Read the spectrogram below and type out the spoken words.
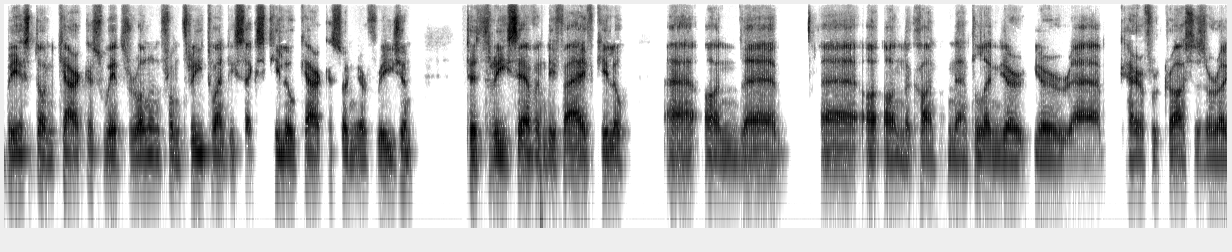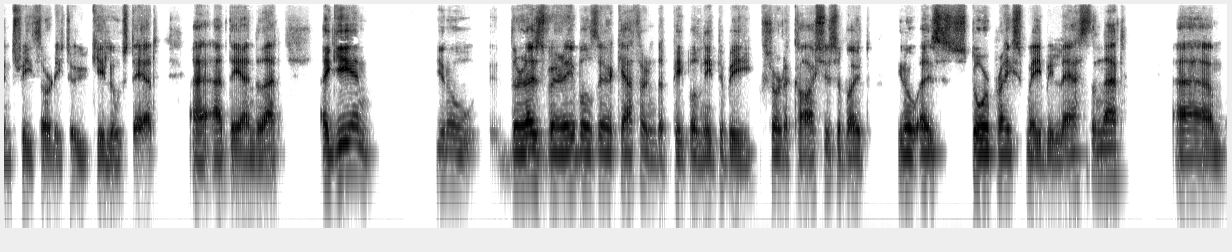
based on carcass weights running from 326 kilo carcass on your Friesian to 375 kilo uh, on the uh, on the Continental, and your your uh, Hereford cross is around 332 kilos dead uh, at the end of that. Again, you know there is variables there, Catherine, that people need to be sort of cautious about. You know, as store price may be less than that, um,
